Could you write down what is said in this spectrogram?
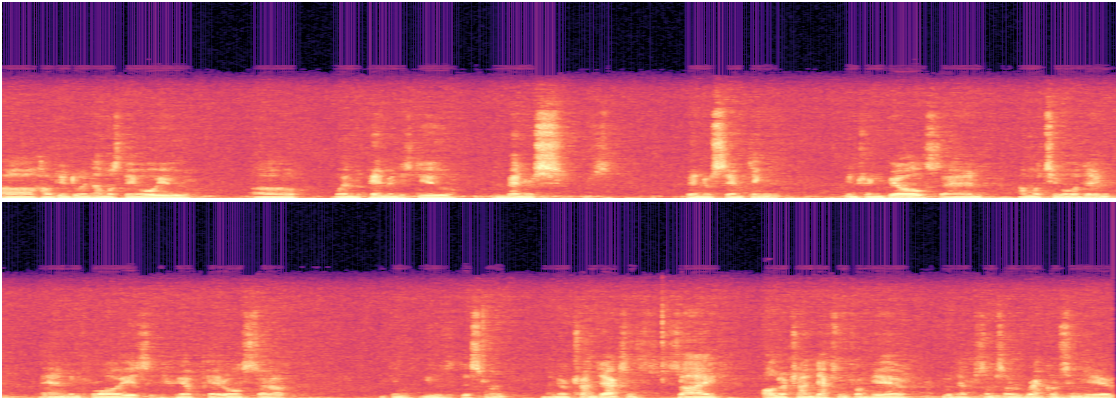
uh, how they're doing how much they owe you uh, when the payment is due vendors vendors same thing entering bills and how much you owe them and employees if you have payroll set up you can use this one. And the transactions side all the transactions from here would have some sort of records in here.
